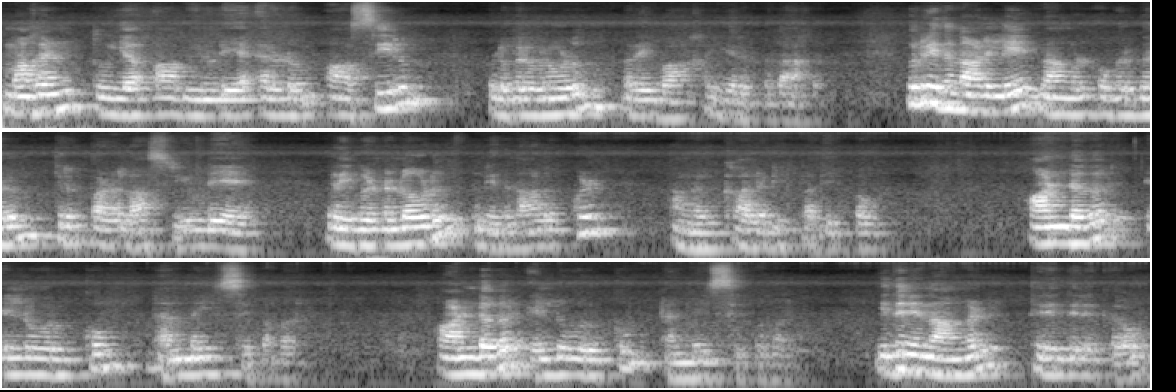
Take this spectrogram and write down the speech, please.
மகன் தூய ஆவியினுடைய அருளும் ஆசீரும் ஒவ்வொருவரோடும் நிறைவாக இருப்பதாக. இன்று நாளிலே நாங்கள் ஒவ்வொருவரும் திருப்பாடல் ஆசிரியருடைய இறைவேண்டலோடு இந்த நாளுக்குள் நாங்கள் காலடி பதிப்போம். ஆண்டவர் எல்லோருக்கும் நன்மை செய்பவர். ஆண்டவர் எல்லோருக்கும் நன்மை செய்பவர். இதனை நாங்கள் தெரிந்திருக்கிறோம்.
